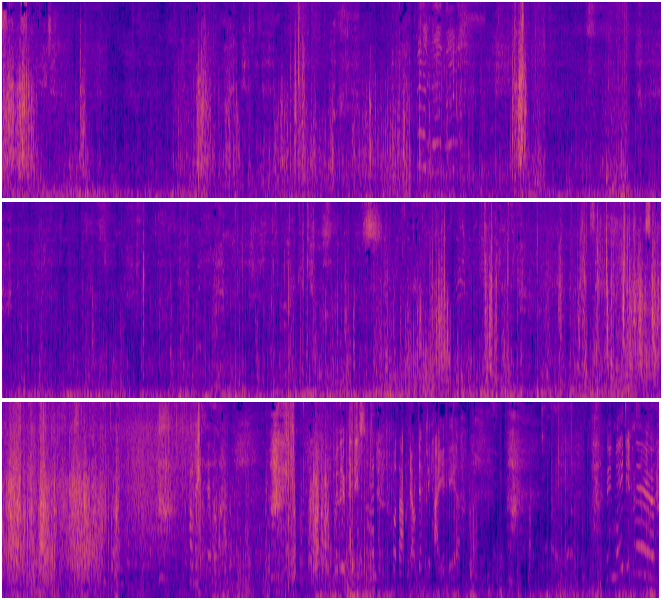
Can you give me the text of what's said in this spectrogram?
loop in this one. That one, no, I'm definitely higher here. we made it though.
